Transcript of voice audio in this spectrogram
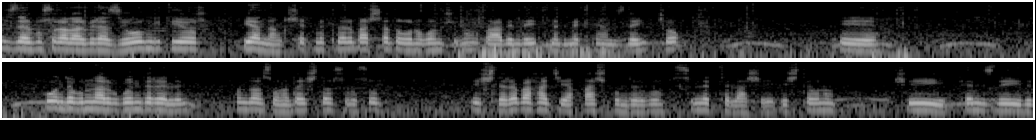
Bizler bu sıralar biraz yoğun gidiyor. Bir yandan kış ekmekleri başladı. Onu komşunun daha ben de gitmedim. Ekmeğimizde hiç yok. Ee, bu da bunları bir gönderelim. Bundan sonra da işte usul usul işlere bakacağız. Kaç gündür bu sünnet telaşıydı. İşte onun şeyiydi, temizliğiydi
